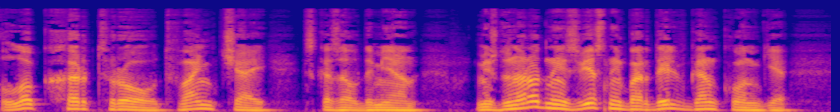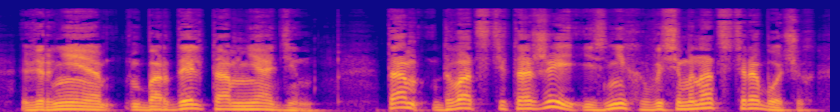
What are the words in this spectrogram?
Локхарт-Роуд, Ванчай», — сказал Дамиан. «Международно известный бордель в Гонконге. Вернее, бордель там не один. Там 20 этажей, из них 18 рабочих —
